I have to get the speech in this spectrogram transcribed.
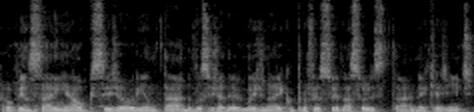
ao pensar em algo que seja orientado, você já deve imaginar que o professor irá solicitar né, que a gente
